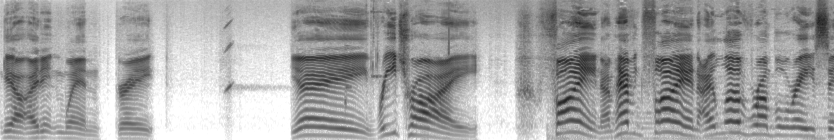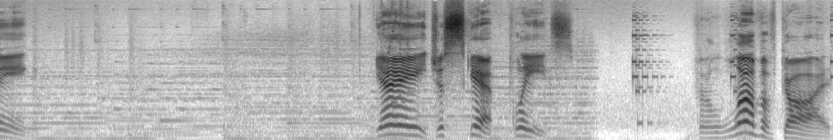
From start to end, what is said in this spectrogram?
Yeah, I didn't win. Great. Yay! Retry! Fine! I'm having fun! I love Rumble Racing! Yay! Just skip, please. For the love of God!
